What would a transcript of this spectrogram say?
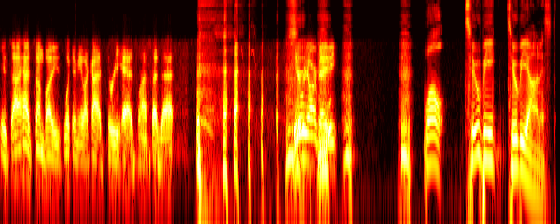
It's. I had some buddies look at me like I had three heads when I said that. Here we are, baby. Well, to be to be honest,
